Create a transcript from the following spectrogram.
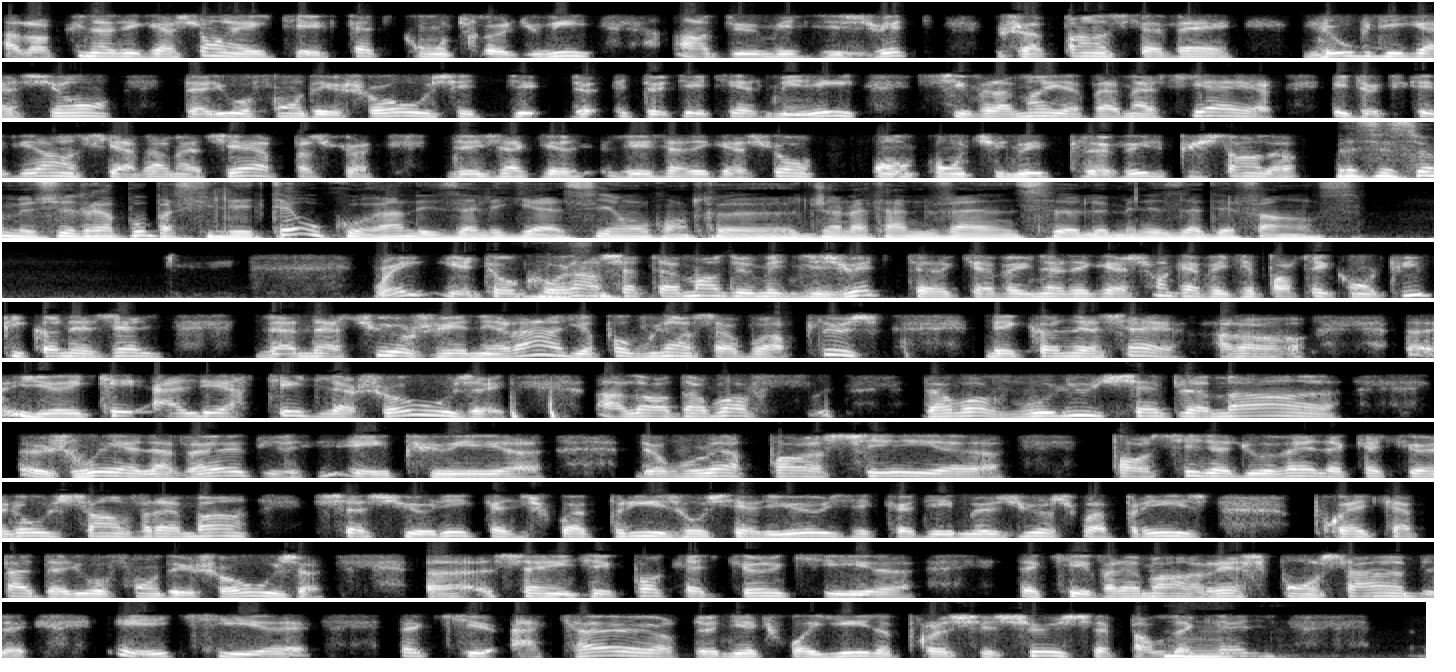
Alors qu'une allégation a été faite contre lui en 2018, je pense qu'il avait l'obligation d'aller au fond des choses et de, déterminer si vraiment il y avait matière. Et de toute évidence, il y avait matière parce que les allégations ont continué de pleuver depuis ce temps-là. Ben c'est ça, M. Drapeau, parce qu'il était au courant des allégations contre euh, Jonathan Vance, le ministre de la Défense. Oui, il était au courant certainement en 2018 euh, qu'il y avait une allégation qui avait été portée contre lui, puis il connaissait la nature générale. Il n'a pas voulu en savoir plus, mais il connaissait. Alors, euh, il a été alerté de la chose. Et alors, d'avoir d'avoir voulu simplement euh, jouer à l'aveugle et puis euh, de vouloir passer euh, passer la nouvelle à quelqu'un d'autre sans vraiment s'assurer qu'elle soit prise au sérieux et que des mesures soient prises pour être capable d'aller au fond des choses, euh, ça indique pas quelqu'un qui euh, qui est vraiment responsable et qui, qui a à cœur de nettoyer le processus par lequel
